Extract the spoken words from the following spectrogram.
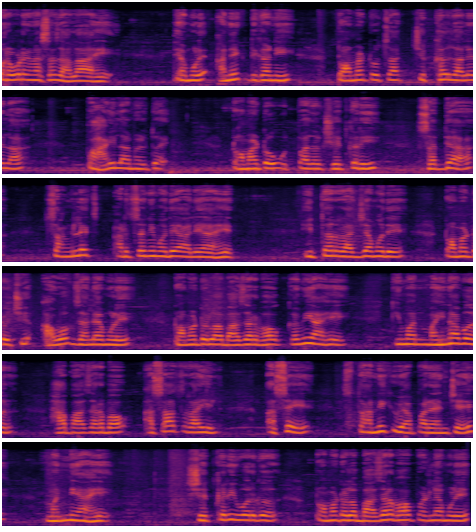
परवडण्याचा झाला आहे. त्यामुळे अनेक ठिकाणी टॉमॅटोचा चिखल झालेला पाहायला मिळतो आहे टॉमॅटो उत्पादक शेतकरी सध्या चांगलेच अडचणीमध्ये आले आहेत. इतर राज्यामध्ये टॉमॅटोची आवक झाल्यामुळे टॉमॅटोला बाजारभाव कमी आहे किमान महिनाभर हा बाजारभाव असाच राहील असे स्थानिक व्यापाऱ्यांचे म्हणणे आहे. शेतकरी वर्ग टोमॅटोला बाजारभाव पडल्यामुळे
